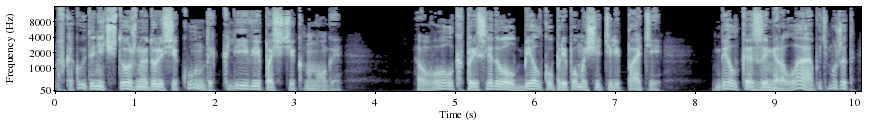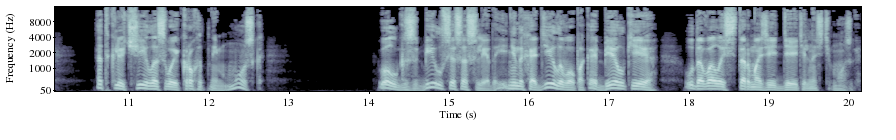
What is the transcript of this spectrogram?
В какую-то ничтожную долю секунды Кливи постиг многое. Волк преследовал белку при помощи телепатии. Белка замерла, быть может, отключила свой крохотный мозг. Волк сбился со следа и не находил его, пока белке удавалось тормозить деятельность мозга.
